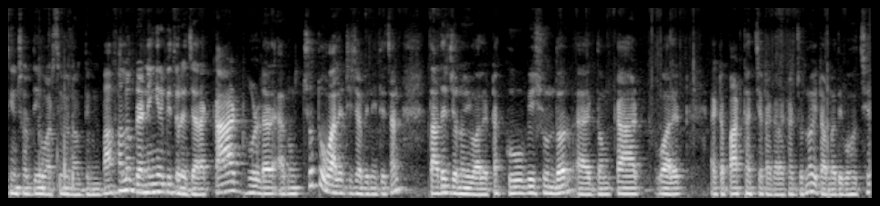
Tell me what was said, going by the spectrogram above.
স্ক্রিনশট দিয়ে হোয়াটসঅ্যাপে নক দেবেন। বাফালো ব্র্যান্ডিংয়ের ভিতরে যারা কার্ড হোল্ডার এবং ছোট ওয়ালেট হিসাবে নিতে চান, তাদের জন্য এই ওয়ালেটটা খুবই সুন্দর। একদম কার্ড ওয়ালেট একটা পার্ট থাকছে টাকা রাখার জন্য। এটা আমরা দেবো হচ্ছে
